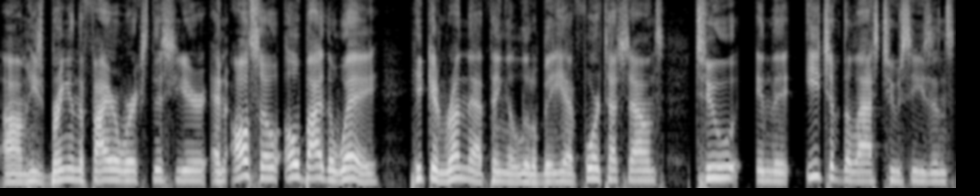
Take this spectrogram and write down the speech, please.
Um, he's bringing the fireworks this year. And also, oh, by the way, he can run that thing a little bit. He had four touchdowns, two in the each of the last two seasons.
